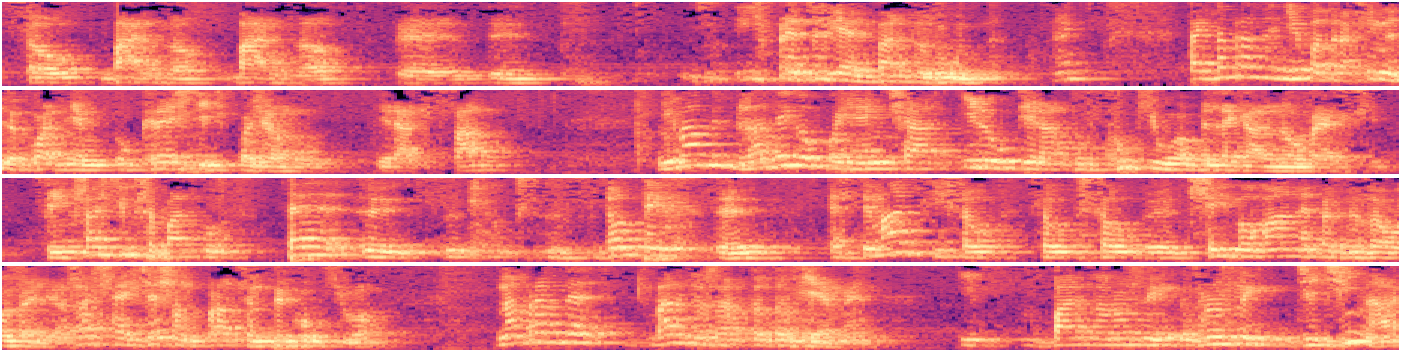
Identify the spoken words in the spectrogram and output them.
są bardzo, bardzo, yy, yy, ich precyzja jest bardzo złudna. Tak? tak naprawdę nie potrafimy dokładnie ukreślić poziomu piractwa, nie mamy bladego pojęcia, ilu piratów kupiłoby legalną wersję. W większości przypadków te, y, y, do tych y, estymacji są, są, są przyjmowane pewne założenia, że 60% by kupiło. Naprawdę bardzo rzadko to wiemy. I w bardzo różnych, w różnych dziedzinach,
